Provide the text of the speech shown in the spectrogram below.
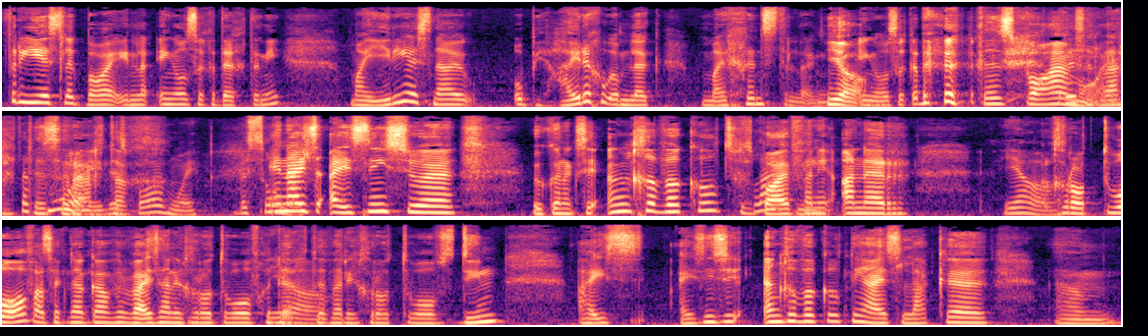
vreeslik baie Engel- Engelse gedigte nie, maar hierdie is nou op die huidige oomblik my gunsteling Ja. Engelse gedig. dis baie Dis mooi regtig dis mooi. regtig Dis baie mooi. Besonder. en hy's hy's nie so hoe kan ek sê ingewikkeld soos Glad baie van nie. die ander ja. graad 12 as ek nou kan verwys aan die graad 12 gedigte Ja. wat die graad 12s doen hy's hy's nie so ingewikkeld nie hy's lekker um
